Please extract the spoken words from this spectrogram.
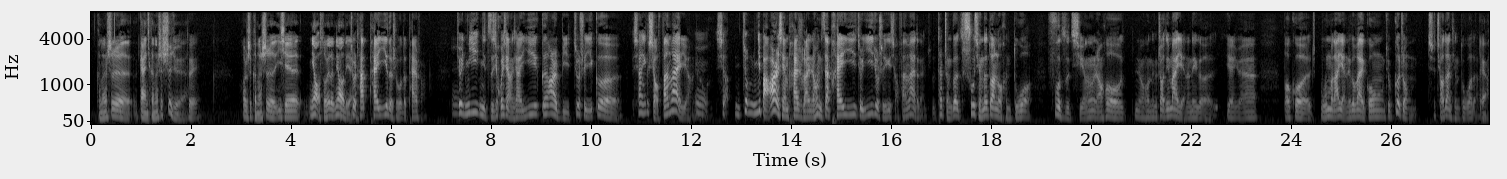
可能是感，可能是视觉，对，或者是可能是一些尿所谓的尿点，就是他拍一的时候的拍法，就一你仔细回想一下，一跟二比就是一个像一个小番外一样，像你就你把二先拍出来，然后你再拍一，就一就是一个小番外的感觉。它整个抒情的段落很多，父子情，然后然后那个赵今麦演的那个演员，包括吴孟达演的这个外公，就各种其实桥段挺多的。对啊。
